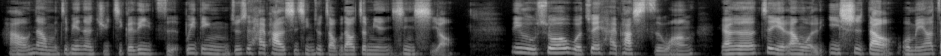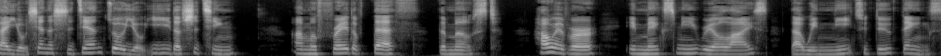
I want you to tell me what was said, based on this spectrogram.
好，那我们这边呢，举几个例子，不一定就是害怕的事情就找不到正面信息哦。例如说，我最害怕死亡。然而，这也让我意识到，我们要在有限的时间做有意义的事情。I'm afraid of death the most. However, it makes me realize that we need to do things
